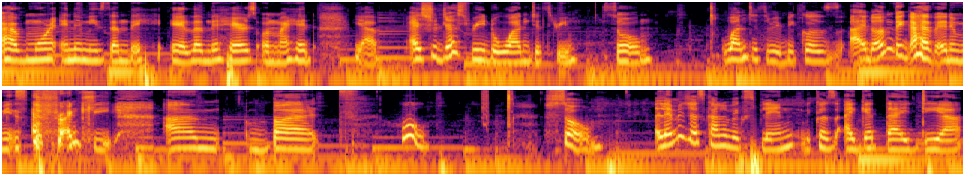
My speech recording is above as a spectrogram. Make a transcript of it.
I have more enemies than the uh, than the hairs on my head. Yeah, I should just read one to three. So one to three because I don't think I have enemies, frankly. Um, but who? So let me just kind of explain because I get the idea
